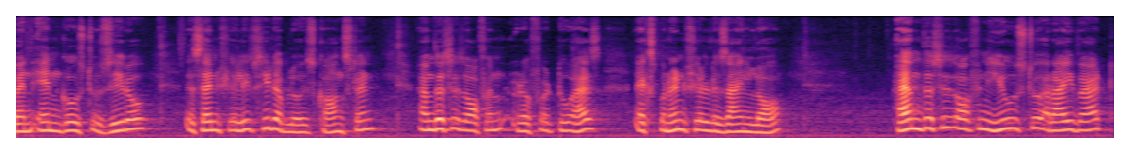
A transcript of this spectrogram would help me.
when n goes to 0 essentially C w is constant and this is often referred to as exponential design law and this is often used to arrive at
